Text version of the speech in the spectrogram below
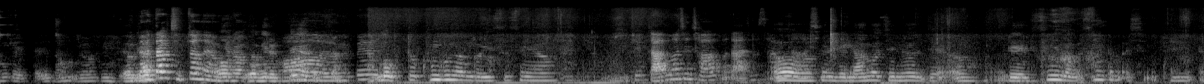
너무 감개했다. 이쪽. 어, 여기. 여기. 나딱 집잖아 어, 여기라고. 여기를 아, 빼야겠다. 여기 빼야 뭐또 궁금한 거 있으세요? 이제 나머지는 저하고 나서 어, 상담하시면 근데 돼요. 나머지는 이제 어, 우리 스님하고 상담하시면 됩니다.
